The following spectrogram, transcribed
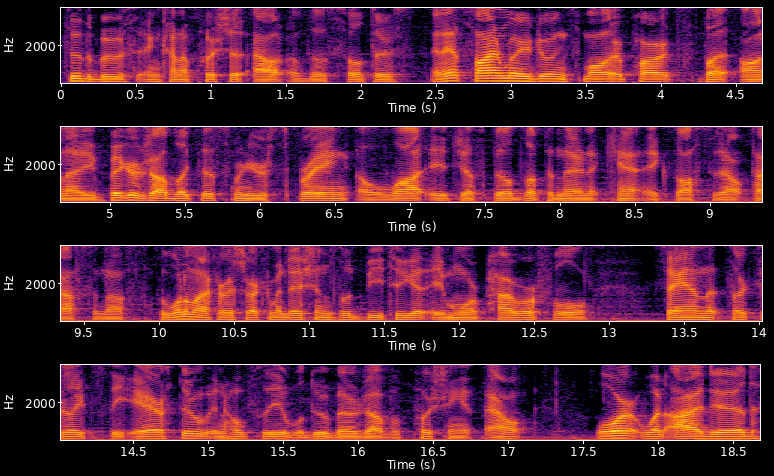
through the booth and kind of push it out of those filters. And it's fine when you're doing smaller parts, but on a bigger job like this, when you're spraying a lot, it just builds up in there and it can't exhaust it out fast enough. So one of my first recommendations would be to get a more powerful fan that circulates the air through and hopefully it will do a better job of pushing it out. Or what I did,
